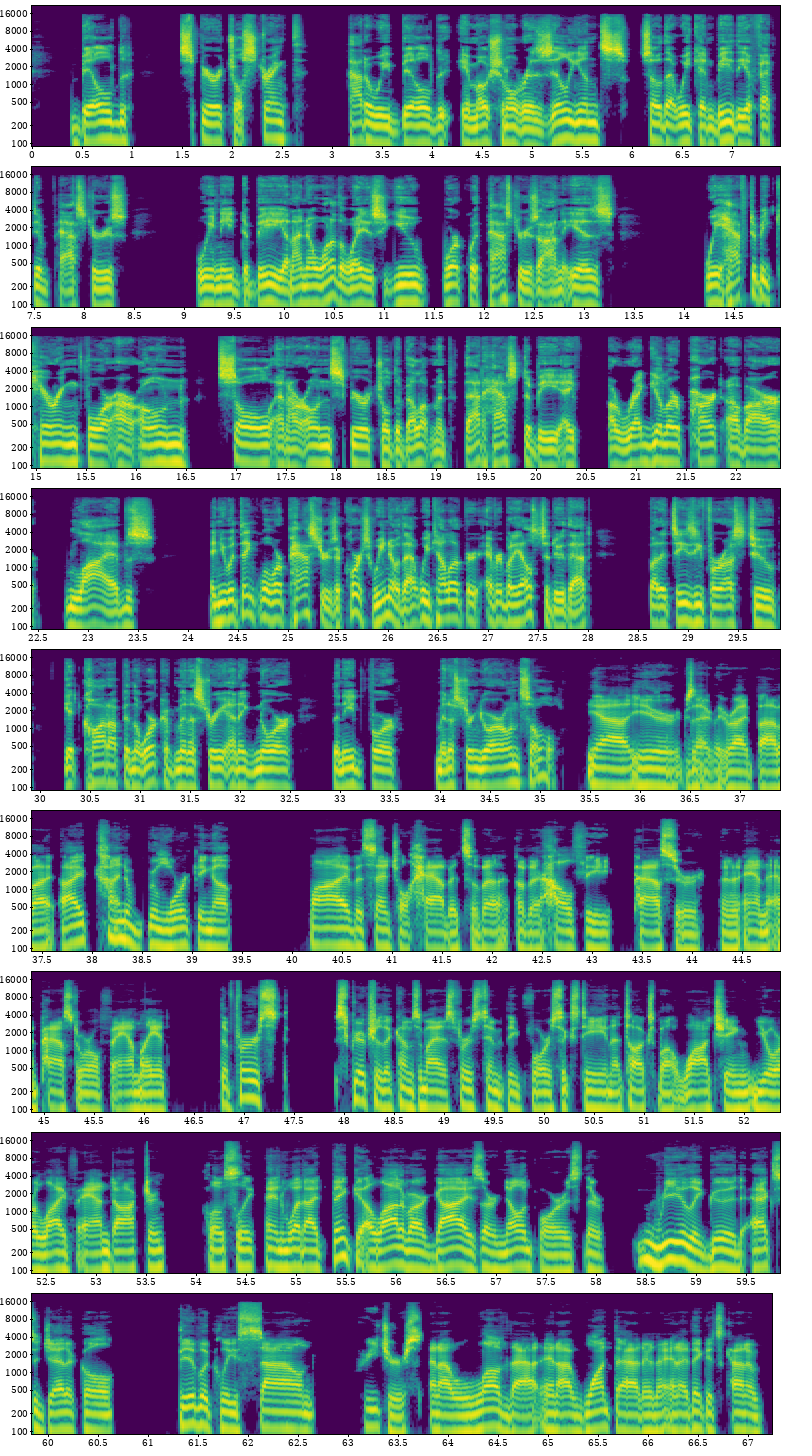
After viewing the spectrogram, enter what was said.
build spiritual strength? How do we build emotional resilience so that we can be the effective pastors we need to be. And I know one of the ways you work with pastors on is we have to be caring for our own soul and our own spiritual development. That has to be a, a regular part of our lives. And you would think, well, we're pastors. Of course, we know that. We tell everybody else to do that. But it's easy for us to get caught up in the work of ministry and ignore the need for ministering to our own soul. Yeah, you're exactly right, Bob. I, I kind of been working up five essential habits of a of a healthy pastor and, and, and pastoral family. And the first scripture that comes to mind is First Timothy four sixteen that talks about watching your life and doctrine closely. And what I think a lot of our guys are known for is they're really good exegetical, biblically sound preachers. And I love that. And I want that. And, and I think it's kind of,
